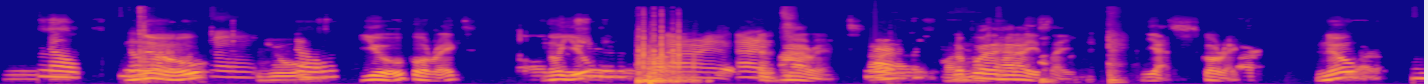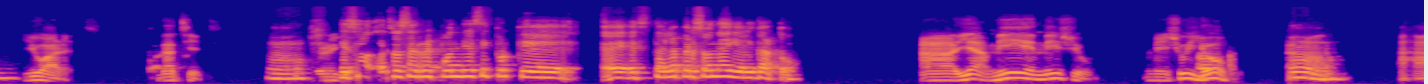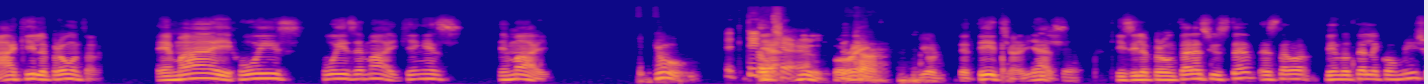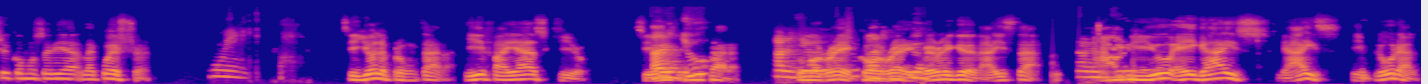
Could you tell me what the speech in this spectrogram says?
No. No, No, you No. you, correct. No, you You aren't. aren't. aren't. are. Lo puedo dejar ahí, está ahí. Yes, correct. No, You aren't. That's it. Mm. Eso, eso se responde así porque eh, está la persona y el gato. Ah, yeah, me and Mishu. Mishu y yo. Ajá. Mm, Ajá, aquí le preguntan. Am I? Who is, who is am I? ¿Quién es am I? You. The Yeah, teacher. me, correct. Teacher. You're the teacher, yes. Teacher. Y si le preguntara si usted estaba viendo tele con Mishu, ¿cómo sería la question? We. Si yo le preguntara, if I ask you, si yo le Are you? Preguntara, Are you? correct, Are correct, you? very good, ahí está. Are Are you? you, hey guys, guys, in plural.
